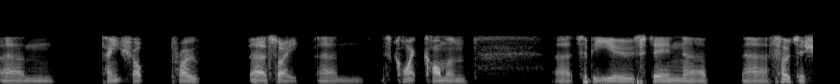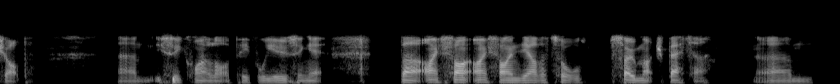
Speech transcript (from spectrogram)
um, Paint Shop Pro. Uh, sorry, um, it's quite common to be used in uh, uh, Photoshop. Um, you see quite a lot of people using it, but I find I find the other tool so much better. Um,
